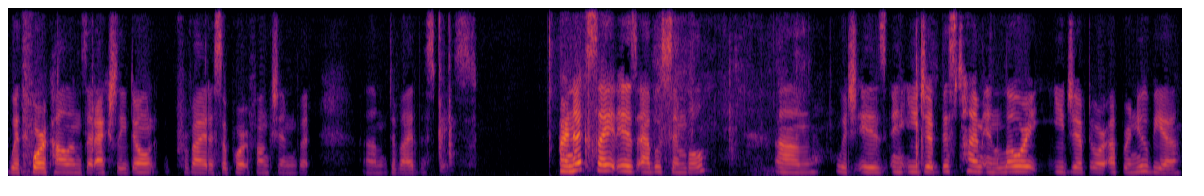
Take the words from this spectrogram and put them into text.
with four columns that actually don't provide a support function, but um, divide the space. Our next site is Abu Simbel um, which is in Egypt, this time in Lower Egypt or Upper Nubia,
